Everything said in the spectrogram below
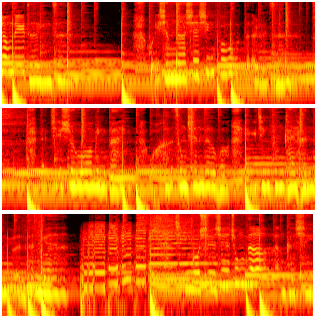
你的影子，回想那些幸福的日子，但其实我明白，我和从前的我已经分开很远很远。寂寞世界中的两颗心，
